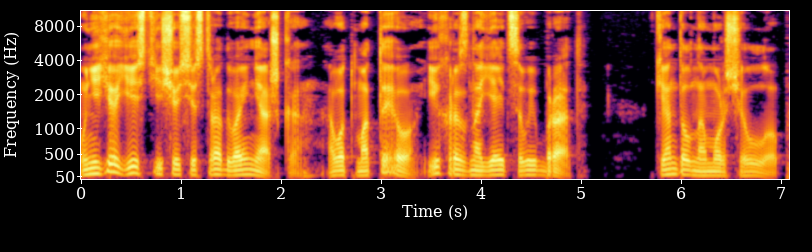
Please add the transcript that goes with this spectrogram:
У нее есть еще сестра-двойняшка, а вот Матео – их разнояйцевый брат. Кендалл наморщил лоб.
